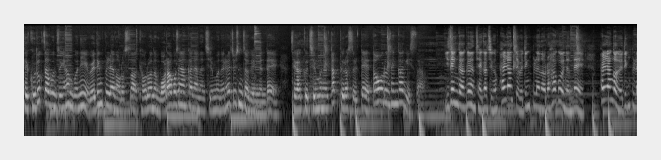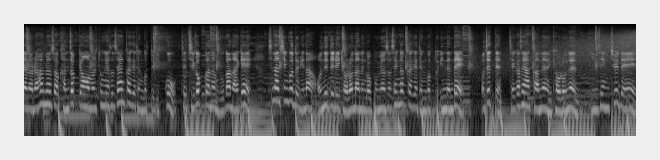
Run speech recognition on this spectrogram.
제 구독자분 중에 한 분이 웨딩 플래너로서 결혼은 뭐라고 생각하냐는 질문을 해주신 적이 있는데 제가 그 질문을 딱 들었을 때 떠오른 생각이 있어요. 이 생각은 제가 지금 8년째 웨딩 플래너를 하고 있는데 8년간 웨딩 플래너를 하면서 간접 경험을 통해서 생각하게 된 것도 있고 제 직업과는 무관하게 친한 친구들이나 언니들이 결혼하는 걸 보면서 생각하게 된 것도 있는데 어쨌든 제가 생각하는 결혼은 인생 최대의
